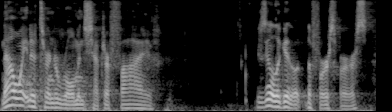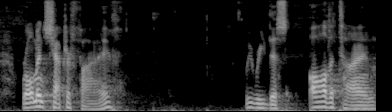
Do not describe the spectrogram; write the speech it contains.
Now I want you to turn to Romans chapter 5. We're just going to look at the first verse. Romans chapter 5. We read this all the time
